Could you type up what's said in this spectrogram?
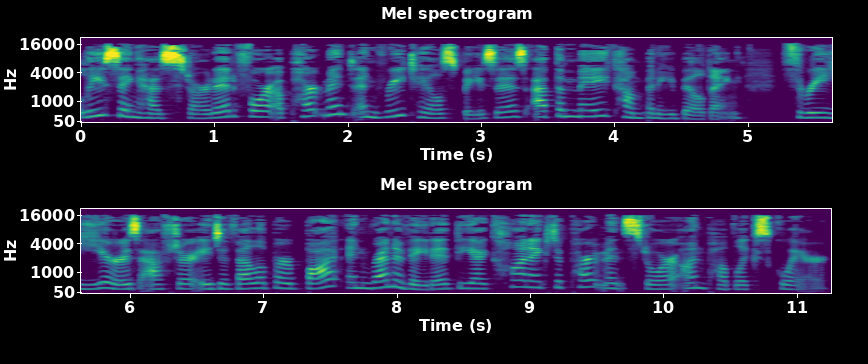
Leasing has started for apartment and retail spaces at the May Company building, three years after a developer bought and renovated the iconic department store on Public Square.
